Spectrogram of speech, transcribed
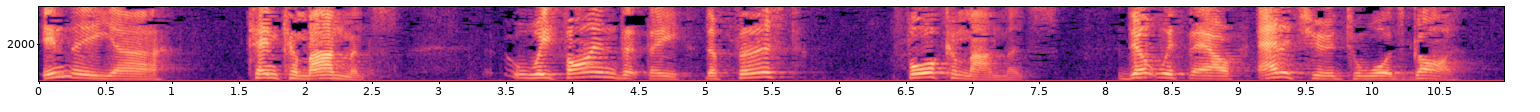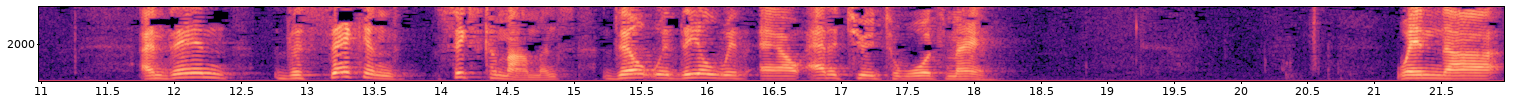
In the uh, Ten Commandments, we find that the, the first four commandments dealt with our attitude towards God. And then the second six commandments dealt with deal with our attitude towards man. When uh,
